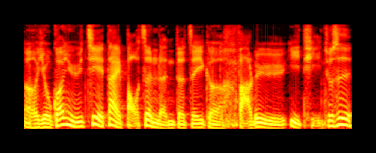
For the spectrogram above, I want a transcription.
呃，有关于借贷保证人的这一个法律议题，就是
